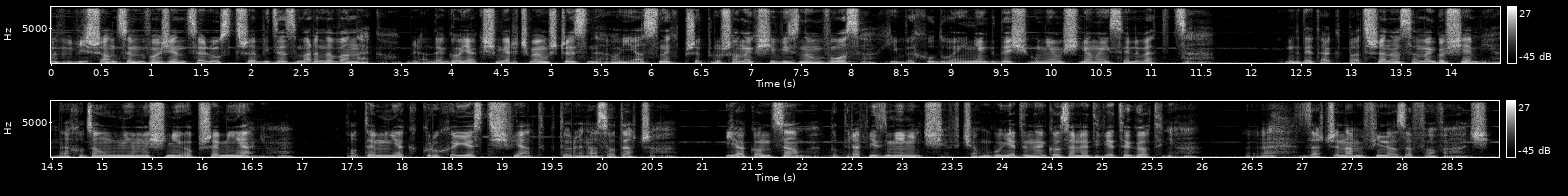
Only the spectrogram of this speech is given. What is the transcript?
W wiszącym w łazience lustrze widzę zmarnowanego, bladego jak śmierć mężczyznę o jasnych, przypruszonych siwizną włosach i wychudłej niegdyś umięśnionej sylwetce. Gdy tak patrzę na samego siebie, nachodzą mnie myśli o przemijaniu, o tym, jak kruchy jest świat, który nas otacza, jak on cały potrafi zmienić się w ciągu jednego zaledwie tygodnia. Ech, zaczynam filozofować.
